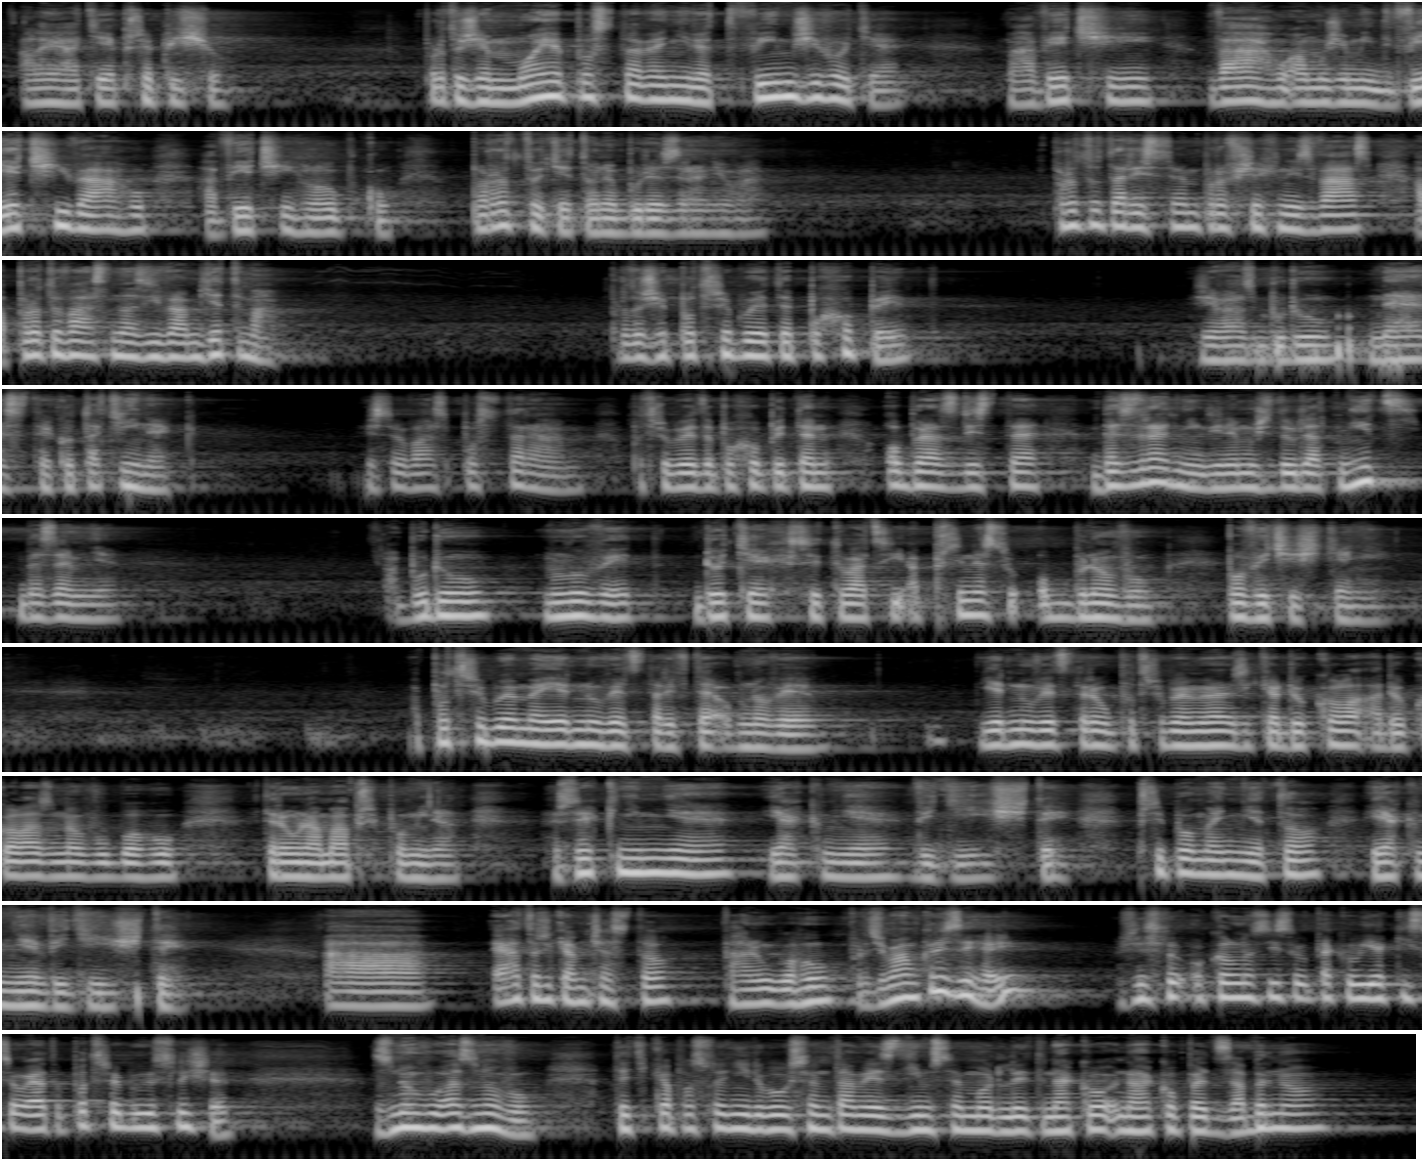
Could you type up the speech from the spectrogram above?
ale já ti je přepíšu. Protože moje postavení ve tvém životě má větší váhu a může mít větší váhu a větší hloubku. Proto tě to nebude zraňovat. Proto tady jsem pro všechny z vás a proto vás nazývám dětma. Protože potřebujete pochopit, že vás budu nést jako tatínek, že se o vás postarám. Potřebujete pochopit ten obraz, kdy jste bezradní, kdy nemůžete udělat nic beze mě. A budu mluvit do těch situací a přinesu obnovu po vyčištění. A potřebujeme jednu věc tady v té obnově. Jednu věc, kterou potřebujeme říkat dokola a dokola znovu Bohu, kterou nám má připomínat. Řekni mě, jak mě vidíš ty. Připomeň mě to, jak mě vidíš ty. A já to říkám často Pánu Bohu, protože mám krizi, hej? Že jsou, okolnosti jsou takové, jaký jsou, já to potřebuju slyšet. Znovu a znovu. Teďka poslední dobou jsem tam jezdím se modlit na, ko, na kopec za Brno,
